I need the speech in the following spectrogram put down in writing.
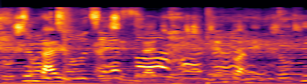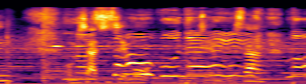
主持人白宇，感谢你在这一时间段内的收听，我们下期节目不见不散。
